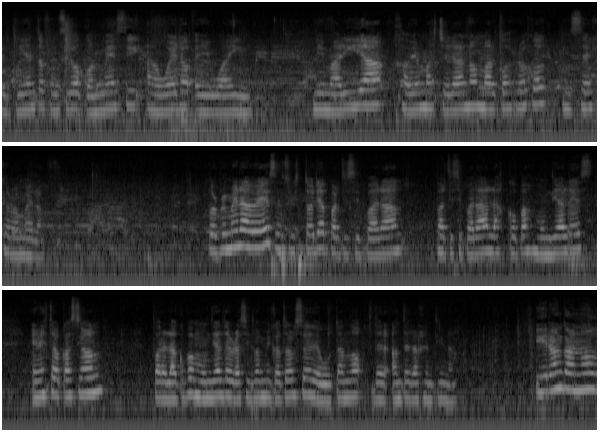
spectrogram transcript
el cliente ofensivo con Messi, Agüero e Higuaín, Di María, Javier Mascherano, Marcos Rojo y Sergio Romero. Por primera vez en su historia participarán participarán las Copas Mundiales, en esta ocasión para la Copa Mundial de Brasil 2014, debutando de- ante la Argentina. Irán ganó,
